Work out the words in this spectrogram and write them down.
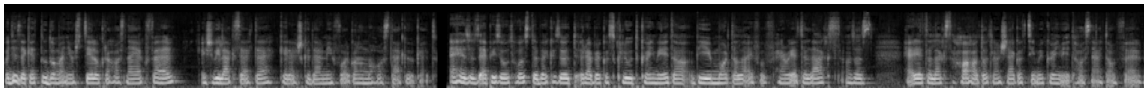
hogy ezeket tudományos célokra használják fel, és világszerte kereskedelmi forgalomba hozták őket. Ehhez az epizódhoz többek között Rebecca Skloot könyvét, a The Immortal Life of Henrietta Lacks, azaz Henrietta Lacks Halhatatlansága című könyvét használtam fel.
